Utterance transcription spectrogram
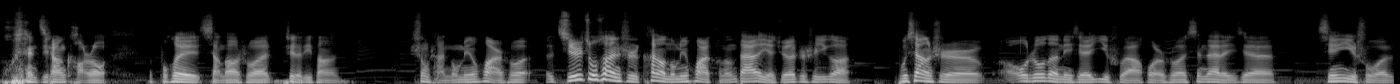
户县机场烤肉，不会想到说这个地方盛产农民画。说，其实就算是看到农民画，可能大家也觉得这是一个不像是欧洲的那些艺术啊，或者说现在的一些。新艺术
